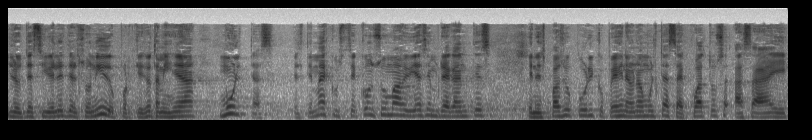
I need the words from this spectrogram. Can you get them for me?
y los decibeles del sonido, porque eso también genera multas. El tema de que usted consuma bebidas embriagantes en espacio público puede generar una multa hasta cuatro, hasta eh,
